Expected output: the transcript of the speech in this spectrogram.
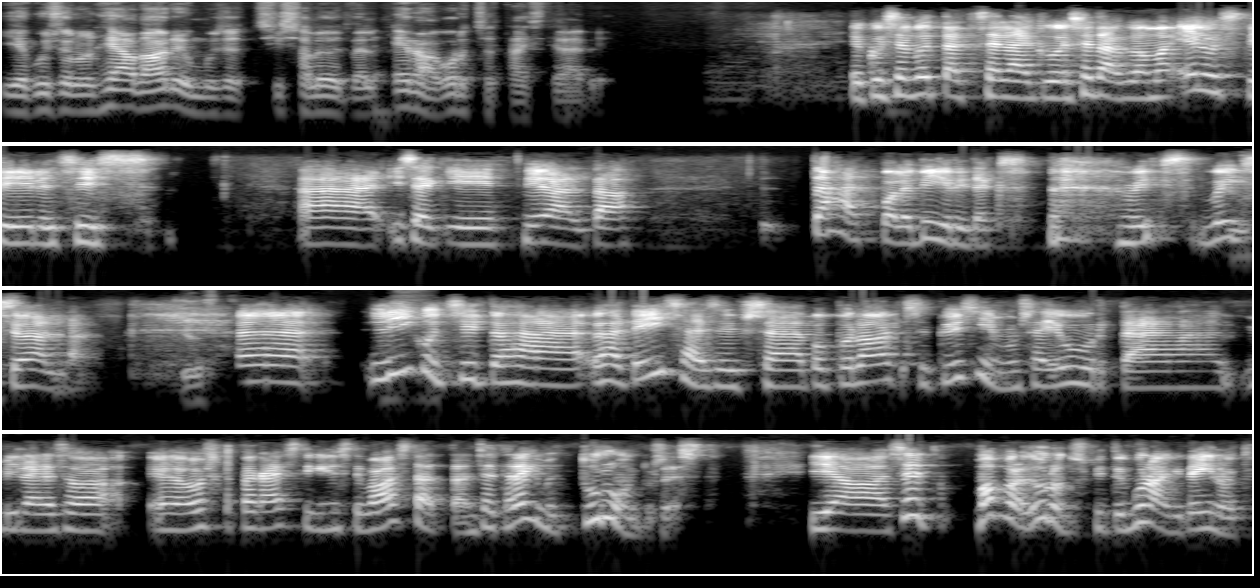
ja kui sul on head harjumused, siis sa lööd veel erakordselt hästi läbi. ja kui sa võtad selle, seda kui oma elustiili, siis äh, isegi nii-öelda tähed pole piirideks võiks, võiks öelda. Äh, liigud siit ühe, ühe teise niisuguse populaarse küsimuse juurde, millele sa äh, oskad väga hästi kindlasti vastata, on see, et räägime turundusest ja see, et ma pole turundust mitte kunagi teinud,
